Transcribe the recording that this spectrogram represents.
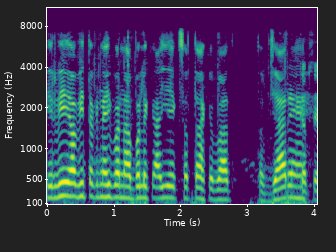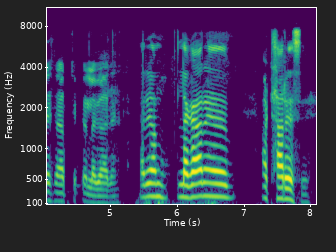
फिर भी अभी तक नहीं बना। बोले कि आइए एक सप्ताह के बाद। तब जा रहे हैं। कब से ऐसा आप चक्कर लगा रहे हैं। अरे हम लगा रहे हैं अठारह से।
